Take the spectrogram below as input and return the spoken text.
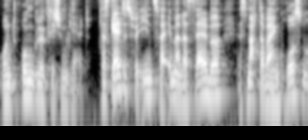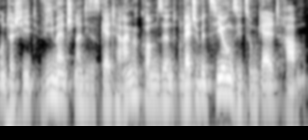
und unglücklichem Geld. Das Geld ist für ihn zwar immer dasselbe, es macht aber einen großen Unterschied, wie Menschen an dieses Geld herangekommen sind und welche Beziehungen sie zum Geld haben.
